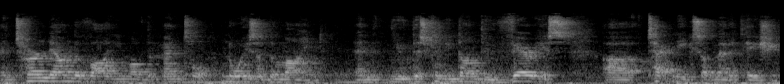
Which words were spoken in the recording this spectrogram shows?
and turn down the volume of the mental noise of the mind. And you, this can be done through various uh, techniques of meditation.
